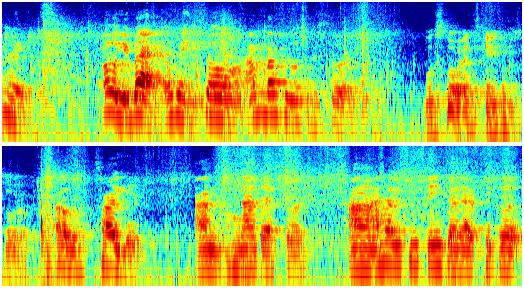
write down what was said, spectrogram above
Alright. Oh, you're back. Okay, so I'm about to go to the store. What store? I just came from the store. Oh, Target. I'm not that store. Uh, I have a few things I gotta pick up.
